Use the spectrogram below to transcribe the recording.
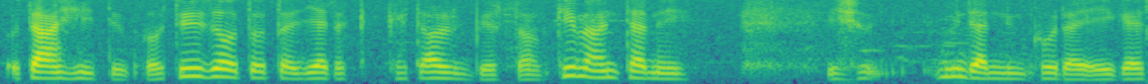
Utána hittünk a tűzoltót, a gyerekeket alig bírtam kimenteni, és mindenünk odaégett.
